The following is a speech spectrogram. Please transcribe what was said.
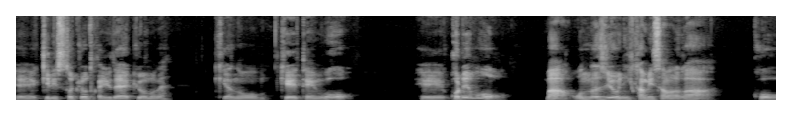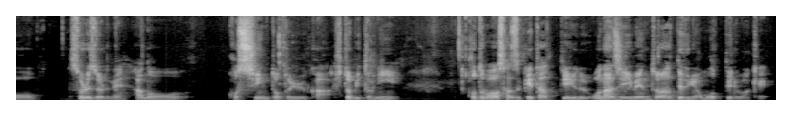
えーキリスト教とかユダヤ教のね、きあの、経典を、えーこれも、まあ、同じように神様が、こう、それぞれね、あの、こう、信徒というか、人々に言葉を授けたっていう同じイベントだっていうふうに思ってるわけ。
